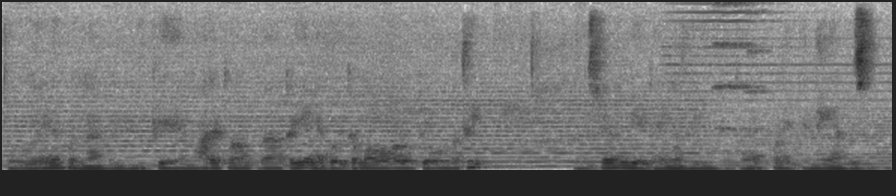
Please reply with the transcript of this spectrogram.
તો એને પણ ના કહી કે મારે તો આપણા કહીએ ને કોઈ કમાવા વાળું કે એવું નથી. અને સેવિંગ કંઈ નથી તો હું પણ એ નહીં આપી શકું.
